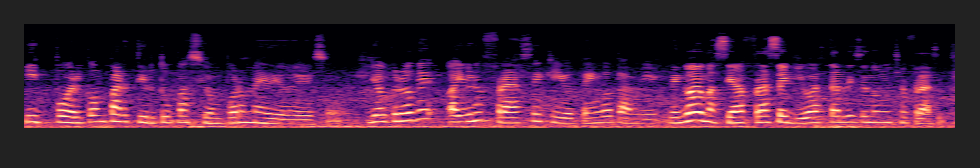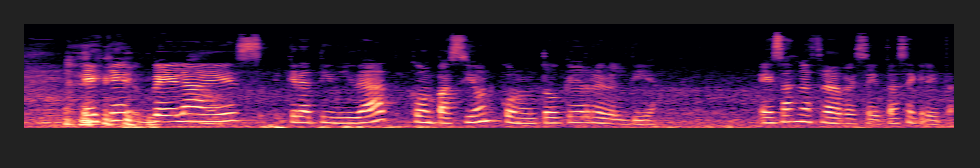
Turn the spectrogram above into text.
y poder compartir tu pasión por medio de eso. Yo creo que hay una frase que yo tengo también. Tengo demasiadas frases aquí, voy a estar diciendo muchas frases. Es que Vela es creatividad con pasión con un toque de rebeldía. Esa es nuestra receta secreta.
